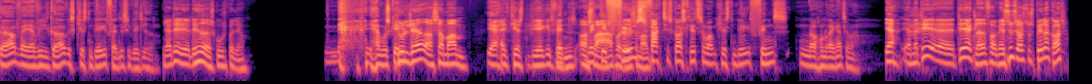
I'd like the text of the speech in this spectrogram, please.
gøre, hvad jeg ville gøre, hvis Kirsten Birgit fandtes i virkeligheden. Ja, det, det hedder skuespil jo. ja, måske. Du lader som om, ja. at Kirsten Birgit findes, og men svarer det på føles det som om... faktisk også lidt som om Kirsten Birgit findes, når hun ringer til mig. Ja, ja men det, øh, det er jeg glad for. Men jeg synes også, du spiller godt.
